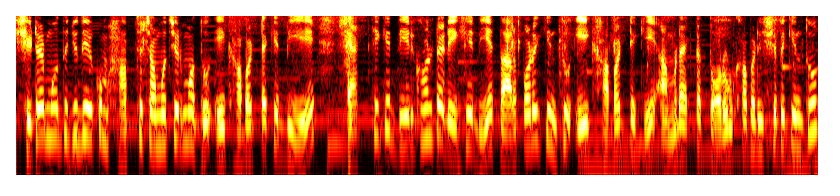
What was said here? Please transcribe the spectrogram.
সেটার মধ্যে যদি এরকম হাফ চা চামচের মতো এই খাবারটাকে দিয়ে এক থেকে দেড় ঘণ্টা রেখে দিয়ে তারপরে কিন্তু এই খাবারটাকে আমরা একটা তরল খাবার হিসেবে কিন্তু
